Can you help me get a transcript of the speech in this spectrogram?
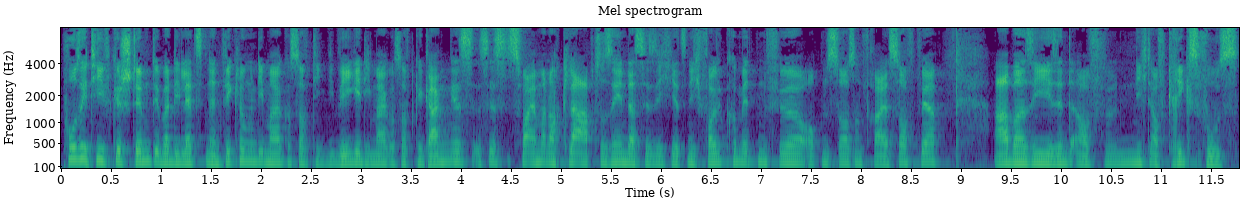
positiv gestimmt über die letzten Entwicklungen, die Microsoft, die Wege, die Microsoft gegangen ist. Es ist zwar immer noch klar abzusehen, dass sie sich jetzt nicht voll committen für Open Source und freie Software, aber sie sind auf, nicht auf Kriegsfuß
